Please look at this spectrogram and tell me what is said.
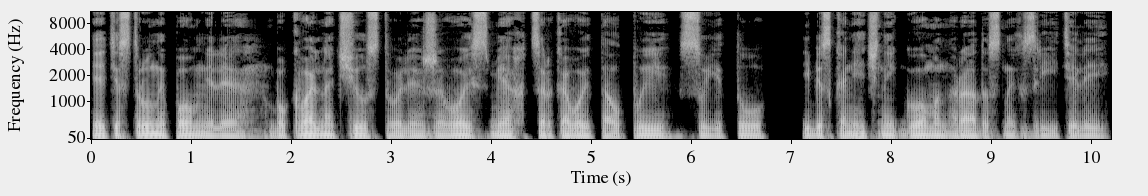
Эти струны помнили, буквально чувствовали живой смех цирковой толпы, суету и бесконечный гомон радостных зрителей.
